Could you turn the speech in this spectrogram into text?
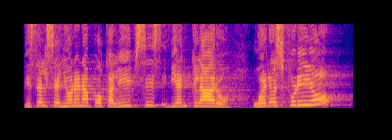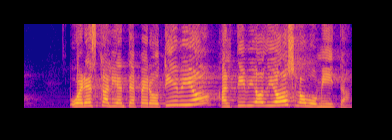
Dice el Señor en Apocalipsis bien claro, O eres frío o eres caliente, pero tibio, al tibio Dios lo vomita.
